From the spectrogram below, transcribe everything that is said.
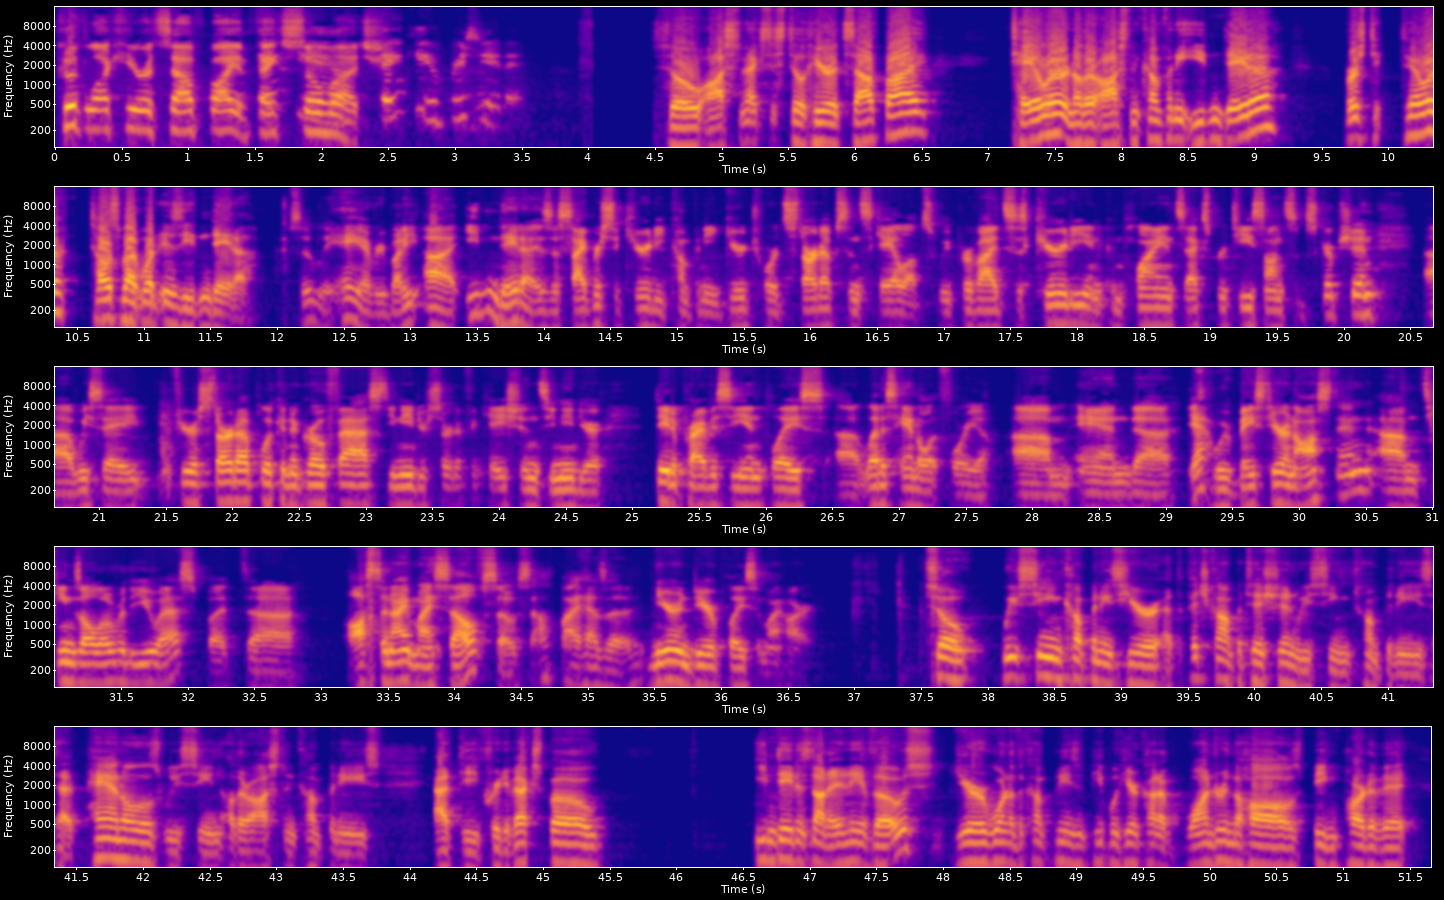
Good luck here at South by and Thank thanks so much. Thank you. Appreciate it. So Austin Next is still here at South by. Taylor, another Austin company, Eden Data. First, Taylor, tell us about what is Eden Data. Absolutely. Hey, everybody. Uh, Eden Data is a cybersecurity company geared towards startups and scale ups. We provide security and compliance expertise on subscription. Uh, we say if you're a startup looking to grow fast, you need your certifications, you need your data privacy in place, uh, let us handle it for you. Um, and uh, yeah, we're based here in Austin, um, teams all over the US, but uh, Austinite myself. So South by has a near and dear place in my heart. So we've seen companies here at the pitch competition. We've seen companies at panels. We've seen other Austin companies at the Creative Expo. Eden Data is not any of those. You're one of the companies and people here kind of wandering the halls, being part of it.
